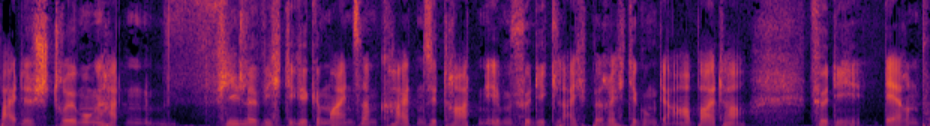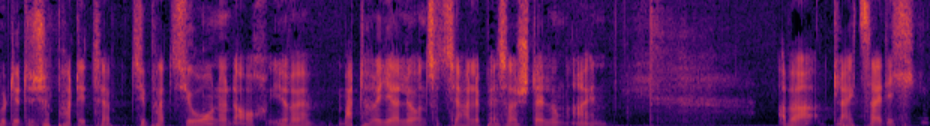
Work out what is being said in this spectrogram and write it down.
Beide Strömungen hatten viele wichtige Gemeinsamkeiten. Sie traten eben für die Gleichberechtigung der Arbeiter, für die deren politische Partizipation und auch ihre materielle und soziale Besserstellung ein. Aber gleichzeitig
